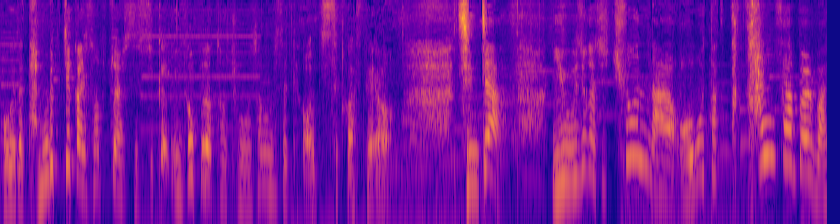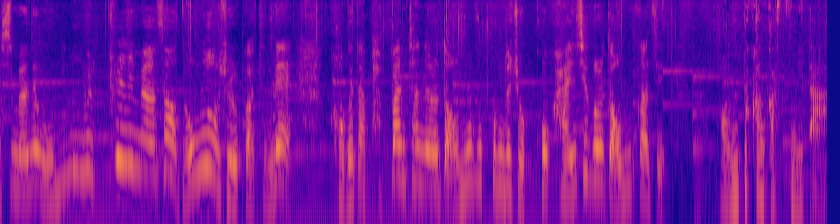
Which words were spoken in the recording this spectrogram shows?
거기다 단백질까지 섭취할 수 있으니까 이것보다 더 좋은 선물 세트가 어디 있을 것 같아요 진짜 이 요즘같이 추운 날 어묵탕 딱한 사발 마시면 온몸이 풀리면서 너무너무 좋을 것 같은데 거기다 밥 반찬으로도 어묵볶음도 좋고 간식으로도 어묵까지 완벽한 것 같습니다.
